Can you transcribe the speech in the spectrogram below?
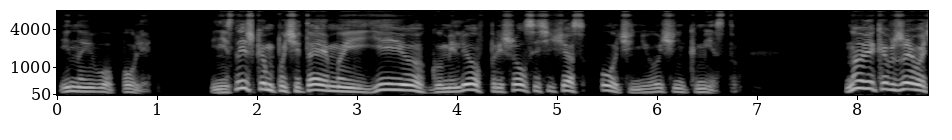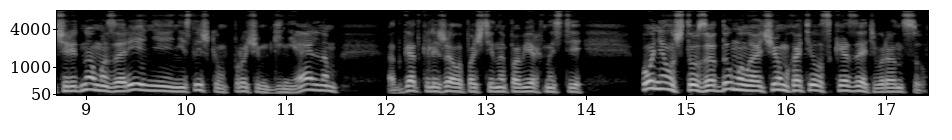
и на его поле. И не слишком почитаемый ею Гумилев пришелся сейчас очень и очень к месту. Новиков же в очередном озарении, не слишком, впрочем, гениальном, отгадка лежала почти на поверхности, Понял, что задумал и о чем хотел сказать Воронцов.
